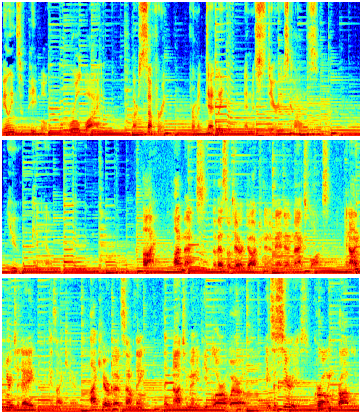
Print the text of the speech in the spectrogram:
Millions of people worldwide are suffering from a deadly and mysterious cause. You can help. Hi, I'm Max of Esoteric Doctrine and Amanda and Max Vlogs, and I'm here today because I care. I care about something that not too many people are aware of. It's a serious, growing problem,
